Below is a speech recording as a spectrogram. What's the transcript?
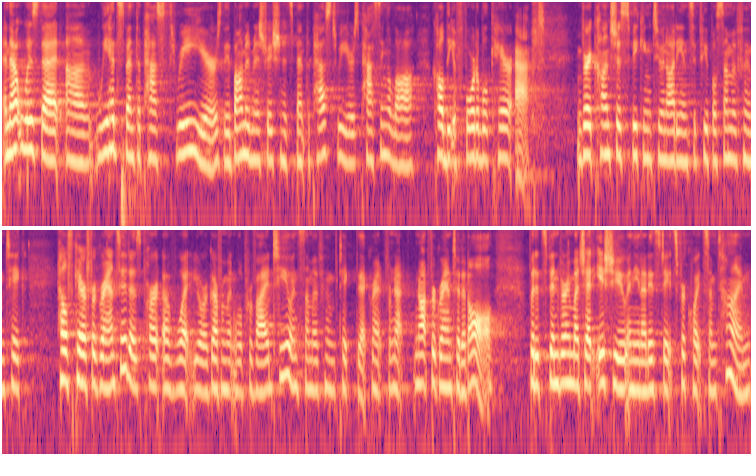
And that was that um, we had spent the past three years, the Obama administration had spent the past three years passing a law called the Affordable Care Act. I'm very conscious speaking to an audience of people, some of whom take health care for granted as part of what your government will provide to you, and some of whom take that grant for not, not for granted at all. But it's been very much at issue in the United States for quite some time.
